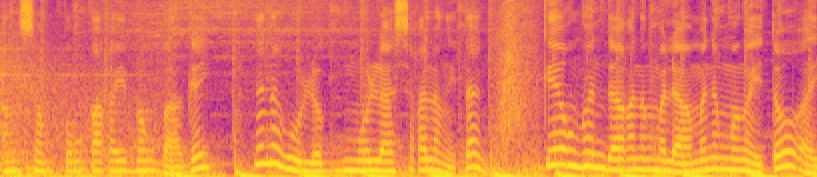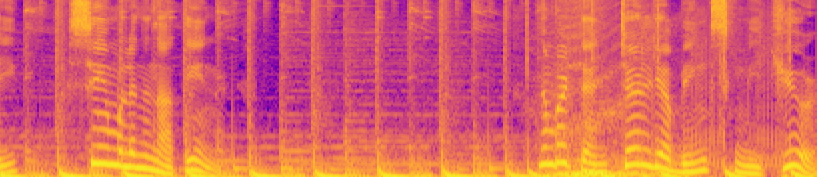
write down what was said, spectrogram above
ang sampung kakaibang bagay na nahulog mula sa kalangitan. Kaya kung handa ka ng malaman ng mga ito ay simulan na natin. Number 10, Chelyabinsk Meteor.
